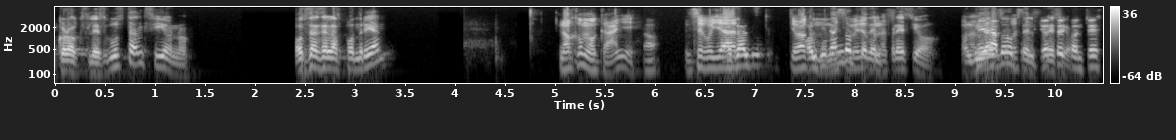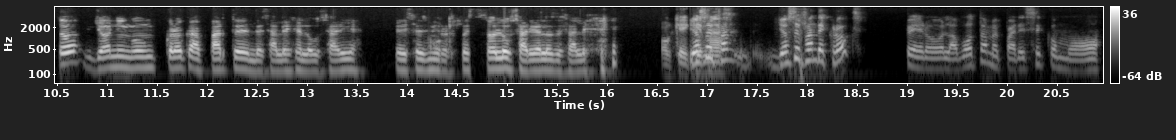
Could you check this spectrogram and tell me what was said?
crocs, ¿les gustan, sí o no? O sea, ¿se las pondrían? No como Kanye. No. Ese güey ya O sea, olvi- lleva como mes y olvidándote del las- precio. Olvidándote cosas. del yo te precio. contesto, yo ningún Croc aparte del de Saleje lo usaría. Esa es mi respuesta, solo usaría los de Saleje. Ok, yo ¿qué soy, más? fan, yo soy fan de Crocs, pero la bota me parece como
